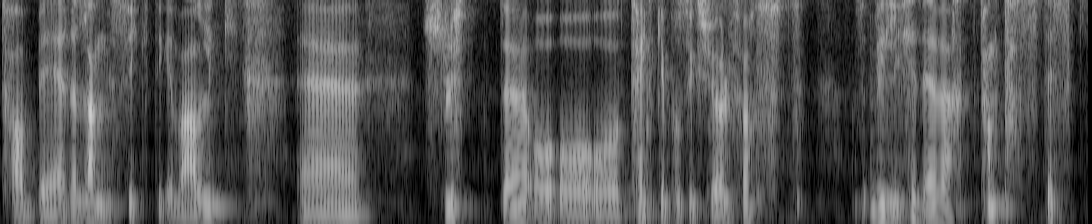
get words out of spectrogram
ta bedre langsiktige valg. Eh, slutte å, å, å, tenke på seg sjøl først. Ville ikke det vært fantastisk?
